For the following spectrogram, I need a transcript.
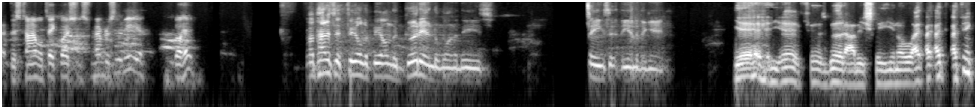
At this time, we'll take questions from members of the media. Go ahead. Rob, how does it feel to be on the good end of one of these things at the end of the game? Yeah, yeah, it feels good. Obviously, you know, I I, I think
